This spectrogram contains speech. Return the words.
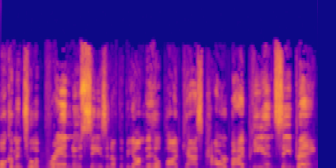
Welcome into a brand new season of the Beyond the Hill podcast powered by PNC Bank.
